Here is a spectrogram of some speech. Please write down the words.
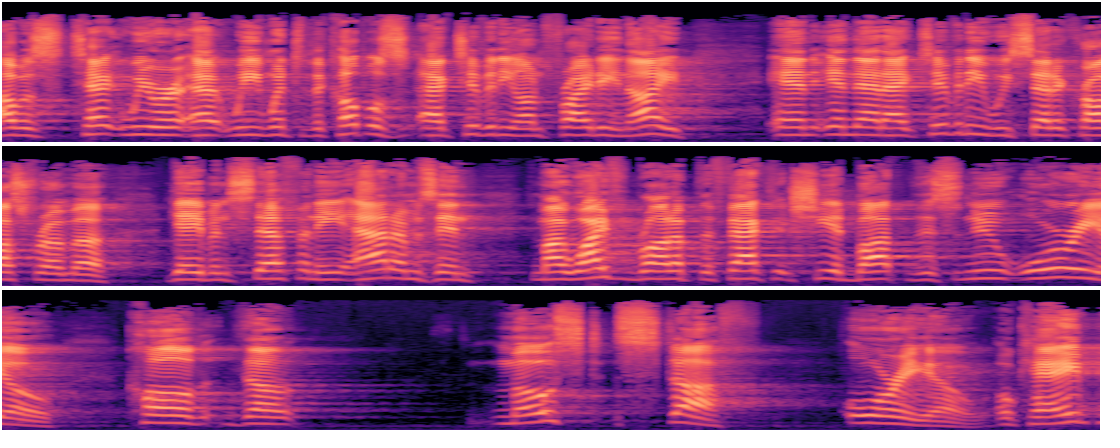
I was te- we were at we went to the couples activity on Friday night, and in that activity we sat across from uh, Gabe and Stephanie Adams, and my wife brought up the fact that she had bought this new Oreo called the Most Stuf Oreo. Okay,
